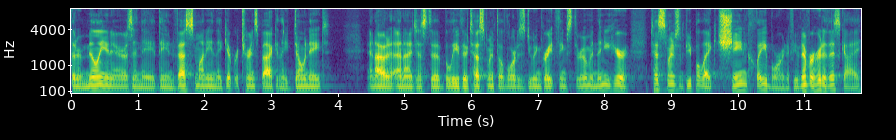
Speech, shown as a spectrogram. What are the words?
that are millionaires and they, they invest money and they get returns back and they donate. And I, and I just uh, believe their testimony the Lord is doing great things through them. And then you hear testimonies from people like Shane Claiborne. If you've never heard of this guy,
